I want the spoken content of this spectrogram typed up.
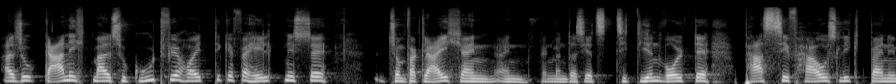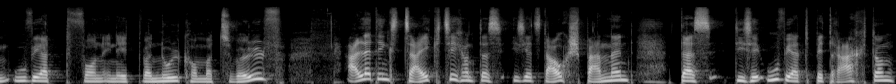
also gar nicht mal so gut für heutige Verhältnisse. Zum Vergleich, ein, ein, wenn man das jetzt zitieren wollte, Passivhaus liegt bei einem U-Wert von in etwa 0,12. Allerdings zeigt sich, und das ist jetzt auch spannend, dass diese U-Wert-Betrachtung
